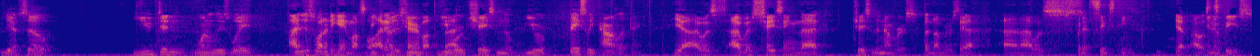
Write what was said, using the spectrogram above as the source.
Yeah. So you didn't want to lose weight. I just wanted to gain muscle. I didn't care you, about the fat. You were chasing the. You were basically powerlifting, yeah, I was I was chasing that chasing the numbers, the numbers. Yeah, and I was. but at sixteen yep, I was and obese.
